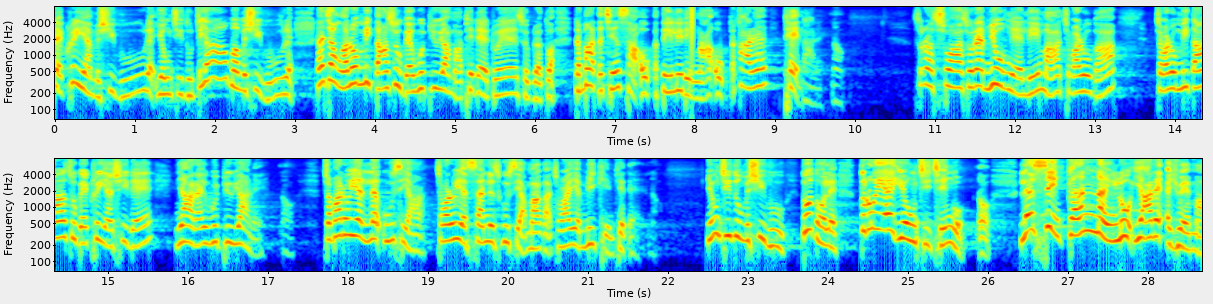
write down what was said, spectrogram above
တဲ့ခရိယန်မရှိဘူးတဲ့ယုံကြည်သူတရားမှမရှိဘူးတဲ့ဒါကြောင့်ငါတို့မိသားစုပဲဝတ်ပြုရမှာဖြစ်တဲ့အတွက်ဆိုပြီးတော့သူကဓမ္မတချင်းစာအုပ်အသေးလေးတွေ၅အုပ်တခါတည်းထည့်လာတယ်နော်ဆိုတော့စွာဆိုတဲ့မြို့ငယ်လေးမှာကျမတို့ကကျမတို့မိသားစုပဲခရိယန်ရှိတယ်ညတိုင်းဝတ်ပြုရတယ်နော်ကျမတို့ရဲ့လက်ဦးဆရာကျမတို့ရဲ့ Sunday school ဆရာမကကျမရဲ့မိခင်ဖြစ်တယ်နော် ယုံကြည်သူမရှိဘူးတိုးတော်လေသူတို့ရဲ့ယုံကြည်ခြင်းကိုနော်လက်ဆင့်ကမ်းနိုင်လို့ရတဲ့အရွယ်မှာ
